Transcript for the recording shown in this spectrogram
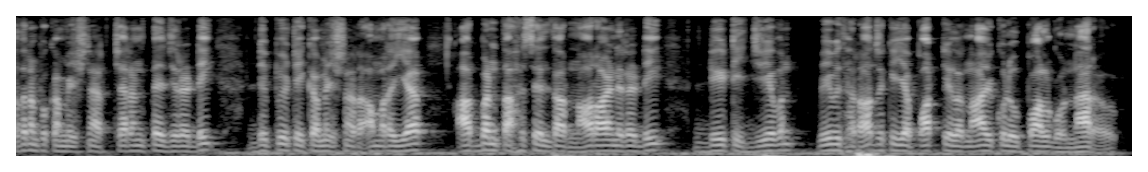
అదనపు commissioner Charan Tej Reddy deputy commissioner Amaraiah urban tahsildar Narayana Reddy D T Jeevan వివిధ రాజకీయ పార్టీల నాయకులు పాల్గొన్నారు.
